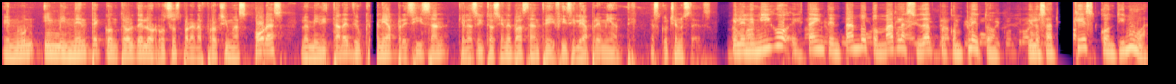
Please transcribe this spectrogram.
en un inminente control de los rusos para las próximas horas. Los militares de Ucrania precisan que la situación es bastante difícil y apremiante. Escuchen ustedes. El enemigo está intentando tomar la ciudad por completo y los ataques continúan.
